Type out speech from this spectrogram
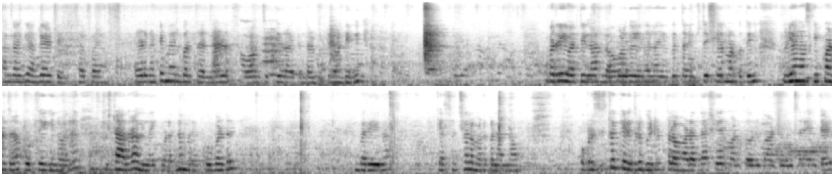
ಹಾಗಾಗಿ ಹಂಗೆ ಇಟ್ಟೀನಿ. ಸ್ವಲ್ಪ ಎರಡು ಗಂಟೆ ಮೇಲೆ ಬರ್ತಾರೆ ಅಲ್ಲಿ ನೆರಳು. ಅವಾಗ ಸಿಕ್ಕಿದ್ರೆ ಆಯ್ತು ಅಂತೇಳಿ ಬಿಟ್ಕೊಂಡೀನಿ ಬರ್ರಿ ಇವತ್ತಿನ ಲಾಗೊಳಗೆ ಏನೆಲ್ಲ ಇರುತ್ತೆ ನಿಮ್ಮ ಜೊತೆ ಶೇರ್ ಮಾಡ್ಕೊತೀನಿ. ವಿಡಿಯೋನ ಸ್ಕಿಪ್ ಮಾಡಿದ್ರೆ ಪೂರ್ತಿಯಾಗಿ ನೋಡ್ರಿ. ಇಷ್ಟ ಆದ್ರೆ ಒಂದು ಲೈಕ್ ಮಾಡೋದನ್ನ ಮರೆಯೋಕೆ ಹೋಗ್ಬೇಡ್ರಿ. ಬರೀ ಈಗ. ಕೆಲಸ ಚಾಲೂ ಮಾಡ್ಕೊಂಡು ನಾವು ಒಬ್ಬರು ಸಿಸ್ಟರ್ ಕೇಳಿದ್ರು ಬೀಟ್ರೂಟ್ ಪಲಾವ್ ಮಾಡೋದನ್ನ ಶೇರ್ ಮಾಡ್ಕೋರಿ ಮಾಡಿರಿ ಒಂದ್ಸರಿ ಅಂತೇಳಿ.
